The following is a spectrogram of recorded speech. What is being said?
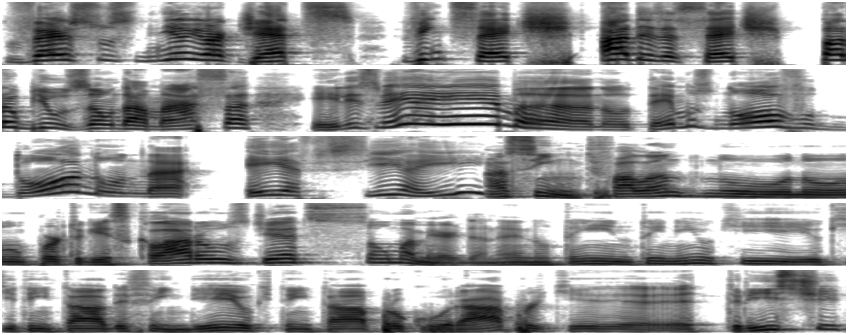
versus New York Jets. 27 a 17 para o Bilzão da Massa. Eles vêm aí, mano. Temos novo dono na AFC aí? Assim, falando no, no, no, português claro, os Jets são uma merda, né? Não tem, não tem nem o que, o que tentar defender, o que tentar procurar, porque é, é triste.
